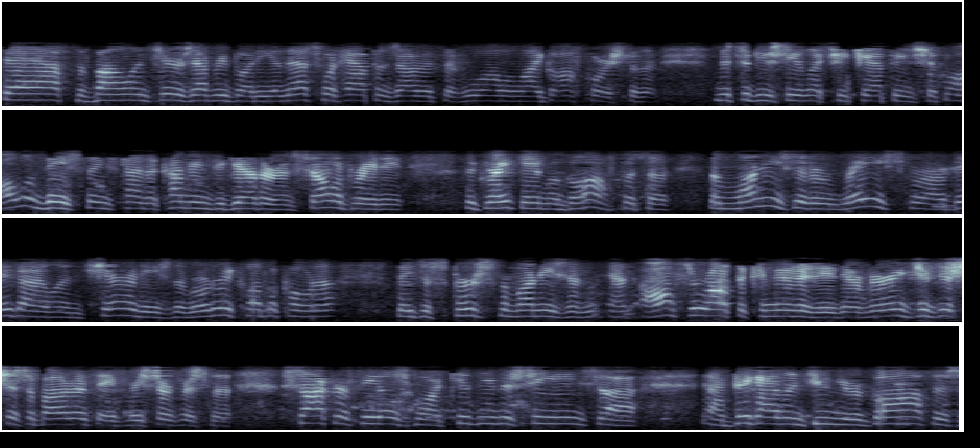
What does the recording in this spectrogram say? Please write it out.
staff, the volunteers, everybody, and that's what happens out at the Hualalai Golf Course for the Mitsubishi Electric Championship. All of these things kind of coming together and celebrating the great game of golf. But the the monies that are raised for our Big Island charities, the Rotary Club of Kona, they disperse the monies and, and all throughout the community. They're very judicious about it. They've resurfaced the soccer fields, bought kidney machines. Uh, uh, Big Island Junior Golf is,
